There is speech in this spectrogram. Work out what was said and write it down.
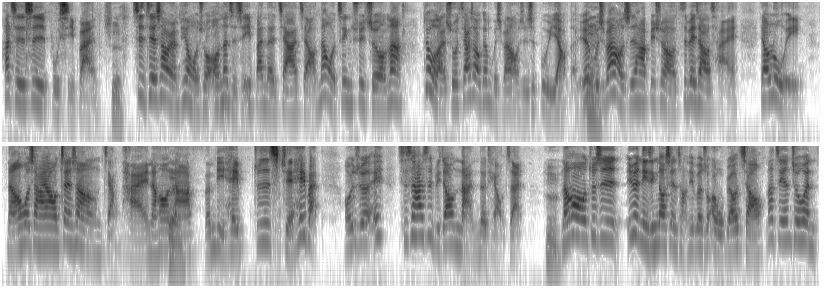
他其实是补习班。是是介绍人骗我说，哦，那只是一般的家教。那我进去之后，那对我来说，家教跟补习班老师是不一样的，因为补习班老师他必须要自备教材，要录影，然后或者他要站上讲台，然后拿粉笔黑，就是写黑板。我就觉得，哎，其实它是比较难的挑战。嗯，然后就是因为你已经到现场，你不能说，哎，我不要教，那今天就会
